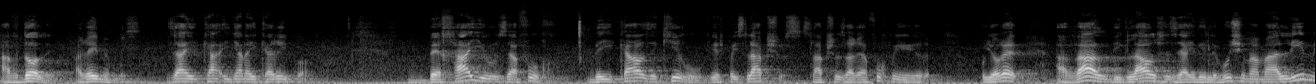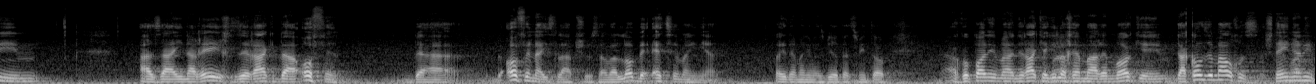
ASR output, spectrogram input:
האבדולה, הרייממוס. זה העניין העיקרי פה. בחיו זה הפוך. בעיקר זה קירוב, יש פה. אסלאפשוס זה הרי הפוך, מ... הוא יורד. אבל בגלל שזה על ידי לבושים המעלימים, אז העין הריך זה רק באופן, באופן האסלאפשוס, אבל לא בעצם העניין. לא יודע אם אני מסביר את עצמי טוב. הקופונים, אני רק אגיד לכם מהרמוקים, זה הכל זה מלכוס, שני עניינים.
